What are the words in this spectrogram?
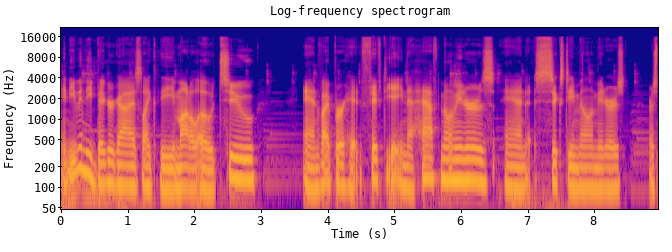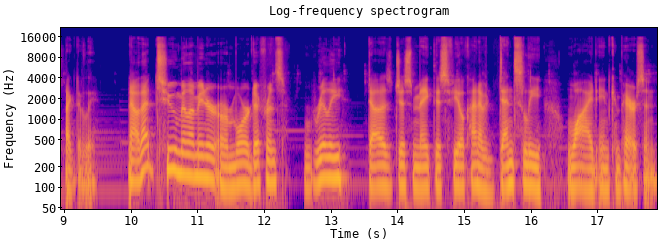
And even the bigger guys like the Model O2 and Viper hit 58 and a half millimeters and 60 millimeters respectively. Now that two millimeter or more difference really does just make this feel kind of densely wide in comparison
